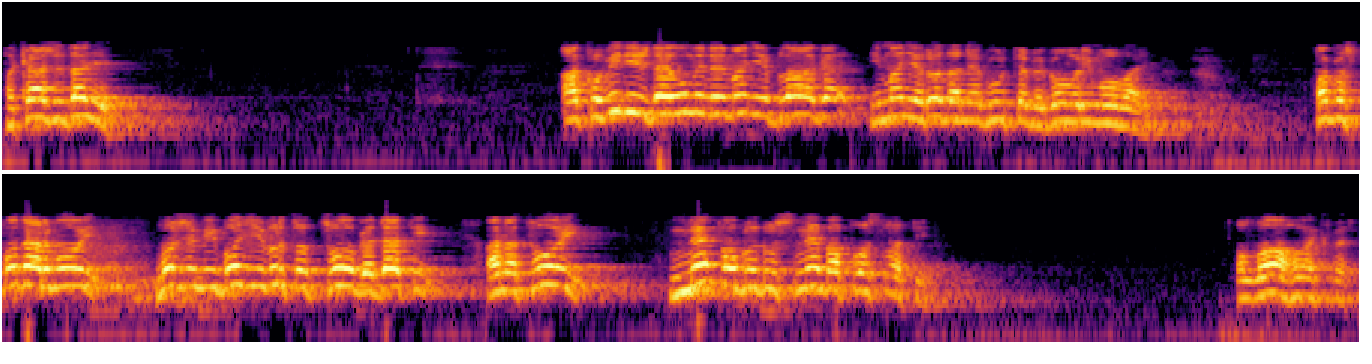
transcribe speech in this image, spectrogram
Pa kaže dalje, ako vidiš da je u mene manje blaga i manje roda nego u tebe, govorim ovaj. Pa gospodar moj, može mi bolji vrt od tvoga dati, a na tvoj nepogodu s neba poslati. Allahu ekber.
